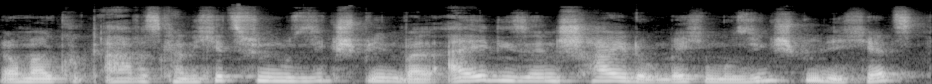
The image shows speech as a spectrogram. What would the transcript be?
nochmal geguckt, ah, was kann ich jetzt für Musik spielen, weil all diese Entscheidungen, welche Musik spiele ich jetzt,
